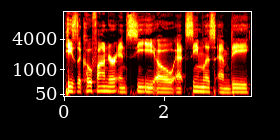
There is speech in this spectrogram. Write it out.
He's the co founder and CEO at SeamlessMD.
